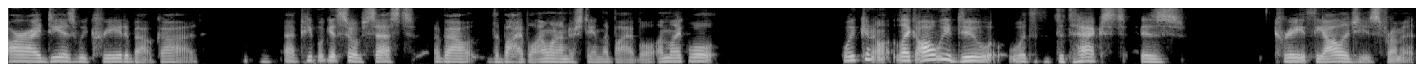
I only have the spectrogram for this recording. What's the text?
our ideas we create about God. uh, people get so obsessed about the Bible. I want to understand the Bible. I'm like, well, we can like all we do with the text is create theologies from it.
